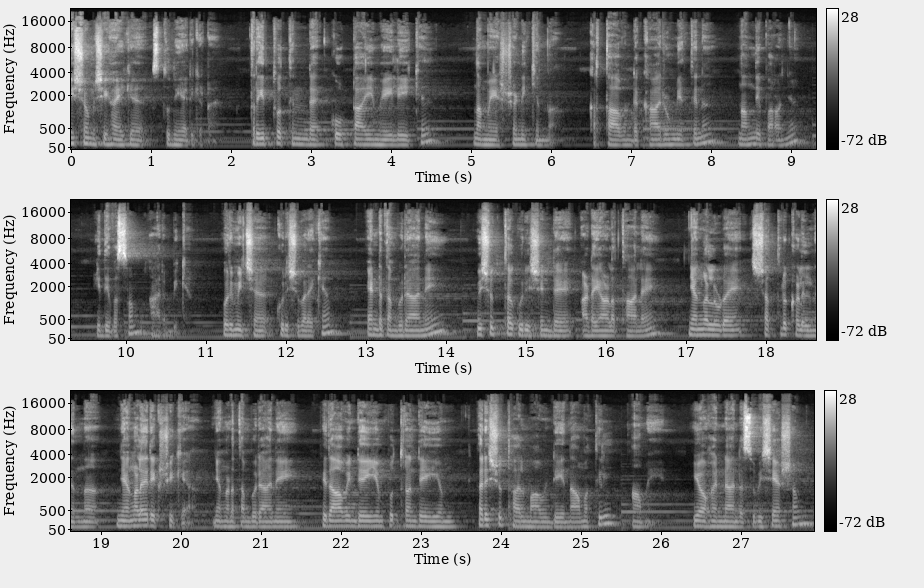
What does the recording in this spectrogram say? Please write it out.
ഈശോമിഷിഹായിക്ക് സ്തുതിയായിരിക്കട്ടെ. ത്രിത്വത്തിന്റെ കൂട്ടായ്മയിലേക്ക് നമ്മെ ക്ഷണിക്കുന്ന കർത്താവിന്റെ കാരുണ്യത്തിന് നന്ദി പറഞ്ഞ് ഈ ദിവസം ആരംഭിക്കാം. ഒരുമിച്ച് കുരിശു വരയ്ക്കാം. എന്റെ തമ്പുരാനെ വിശുദ്ധ കുരിശിന്റെ അടയാളത്താലെ ഞങ്ങളുടെ ശത്രുക്കളിൽ നിന്ന് ഞങ്ങളെ രക്ഷിക്കുക ഞങ്ങളുടെ തമ്പുരാനെ പിതാവിന്റെയും പുത്രന്റെയും പരിശുദ്ധാത്മാവിന്റെയും നാമത്തിൽ ആമേ യോഹന്നാന്റെ സുവിശേഷം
